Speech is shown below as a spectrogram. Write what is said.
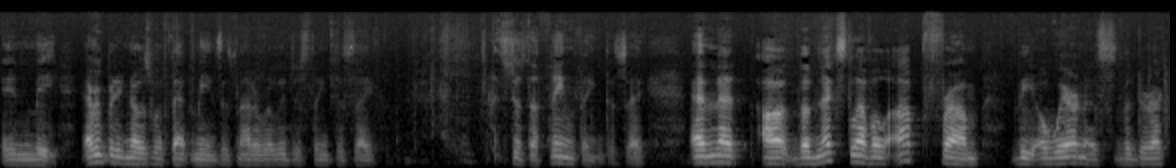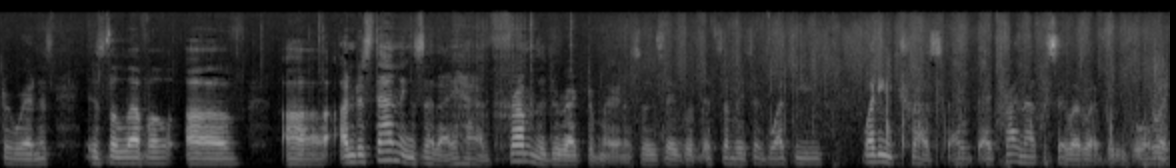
in me. Everybody knows what that means. It's not a religious thing to say. It's just a thing thing to say. And that uh, the next level up from the awareness, the direct awareness, is the level of uh, understandings that I have from the direct awareness. So say, if somebody said, "What do you, what do you trust?" I, I try not to say, "What do I believe?" but "What do I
